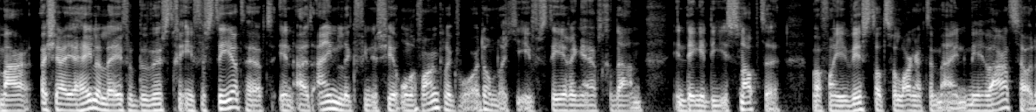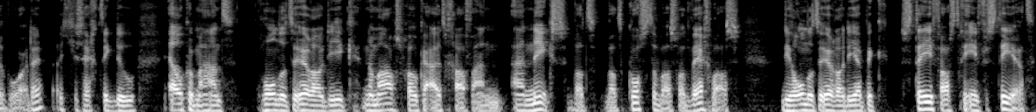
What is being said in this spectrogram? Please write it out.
Maar als jij je hele leven bewust geïnvesteerd hebt in uiteindelijk financieel onafhankelijk worden, omdat je investeringen hebt gedaan in dingen die je snapte, waarvan je wist dat ze lange termijn meer waard zouden worden. Dat je zegt, ik doe elke maand 100 euro die ik normaal gesproken uitgaf aan, aan niks, wat, wat kosten was, wat weg was. Die 100 euro die heb ik stevast geïnvesteerd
